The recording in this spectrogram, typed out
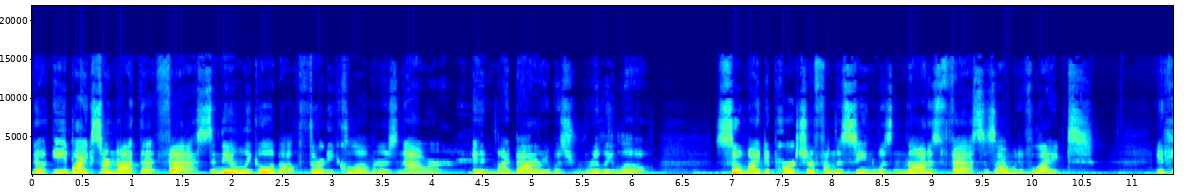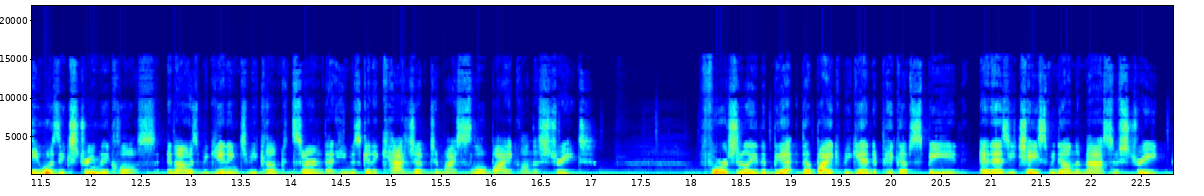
Now, e bikes are not that fast and they only go about 30 kilometers an hour, and my battery was really low. So, my departure from the scene was not as fast as I would have liked. And he was extremely close, and I was beginning to become concerned that he was going to catch up to my slow bike on the street. Fortunately, the, the bike began to pick up speed, and as he chased me down the massive street,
